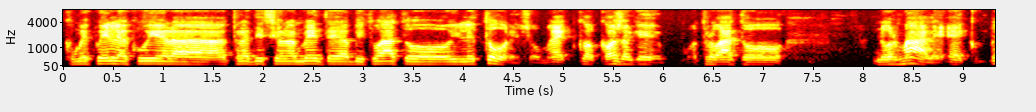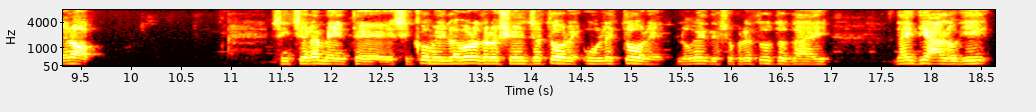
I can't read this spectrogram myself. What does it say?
come quelle a cui era tradizionalmente abituato il lettore, insomma, ecco, cosa che ho trovato normale, ecco, però sinceramente, siccome il lavoro dello sceneggiatore, un lettore lo vede soprattutto dai, dai dialoghi,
